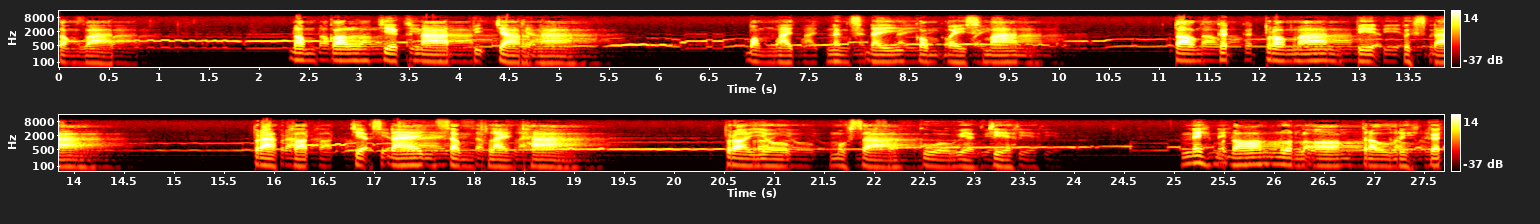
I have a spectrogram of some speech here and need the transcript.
សង្វាត ដំកល់ជាខ្នាតពិចារណា បំណាច់នឹងស្ដីកុំបីស្មានតោងគិតប្រមាណពាកពិស្ដាប្រាកដជាក់ស្ដែងសឹមថ្លែងថា ប្រយោគមុសាគួរវៀងជះនេះម្ដងនួនល្អងត្រូវរិះគិត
